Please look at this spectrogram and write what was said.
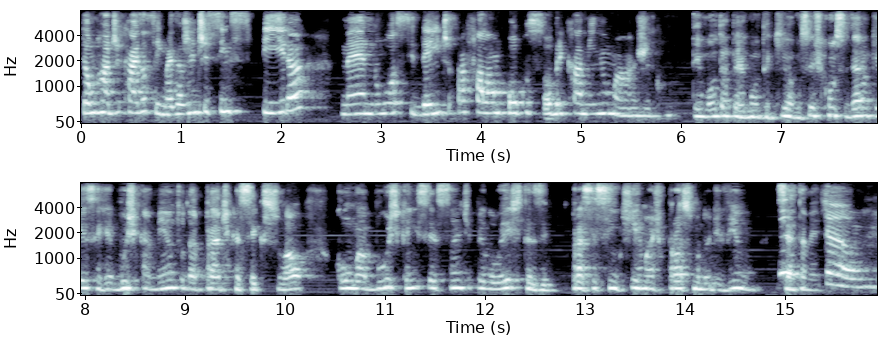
tão radicais assim, mas a gente se inspira né, no Ocidente para falar um pouco sobre caminho mágico. Tem uma outra pergunta aqui, ó. Vocês consideram que esse rebuscamento da prática sexual como uma busca incessante pelo êxtase para se sentir mais próximo do divino? Certamente. Então,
